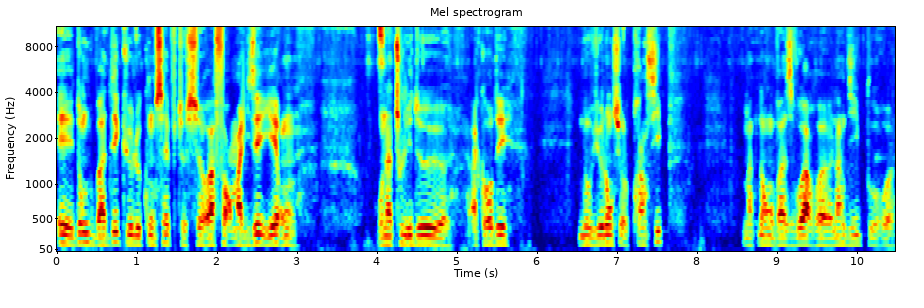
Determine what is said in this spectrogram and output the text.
Et donc, bah, dès que le concept sera formalisé, hier, on, a tous les deux euh, accordé nos violons sur le principe. Maintenant, on va se voir euh, lundi pour euh,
